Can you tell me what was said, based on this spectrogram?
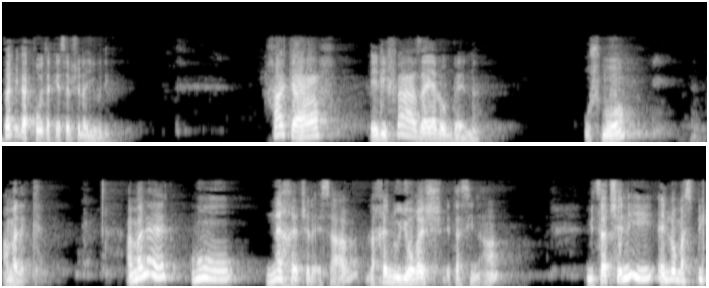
תמיד לקחו את הכסף של היהודים. אחר כך אליפז היה לו בן, ושמו עמלק. עמלק הוא נכד של עשיו, לכן הוא יורש את השנאה, מצד שני אין לו מספיק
